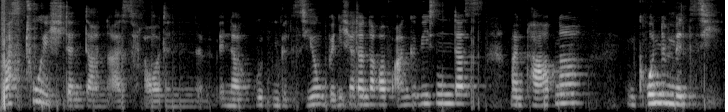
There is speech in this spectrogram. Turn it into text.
Was tue ich denn dann als Frau? Denn in einer guten Beziehung bin ich ja dann darauf angewiesen, dass mein Partner im Grunde mitzieht.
